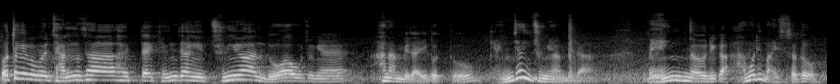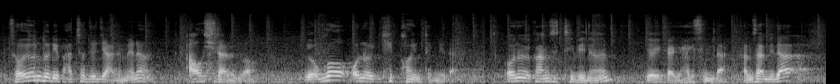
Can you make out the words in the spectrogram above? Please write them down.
어떻게 보면 장사할 때 굉장히 중요한 노하우 중에 하나입니다. 이것도 굉장히 중요합니다. 메인 요리가 아무리 맛있어도 조연들이 받쳐주지 않으면 아웃이라는 거. 요거 오늘 키포인트입니다. 오늘 강수TV는 여기까지 하겠습니다. 감사합니다.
